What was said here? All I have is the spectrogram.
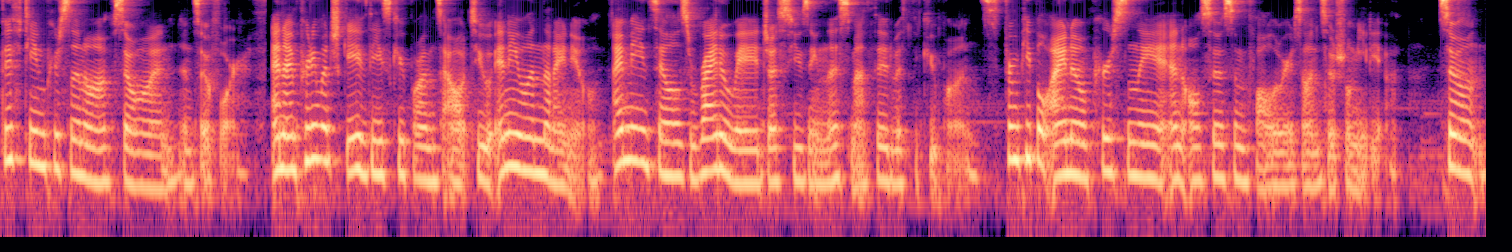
15% off, so on and so forth. And I pretty much gave these coupons out to anyone that I knew. I made sales right away just using this method with the coupons from people I know personally and also some followers on social media. So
